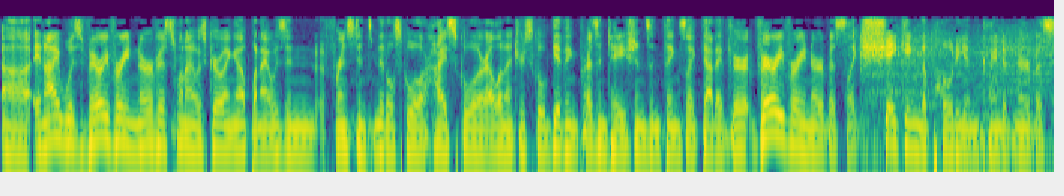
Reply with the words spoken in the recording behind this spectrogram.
uh, and I was very very nervous when I was growing up. When I was in, for instance, middle school or high school or elementary school, giving presentations and things like that. I very very very nervous, like shaking the podium, kind of nervous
